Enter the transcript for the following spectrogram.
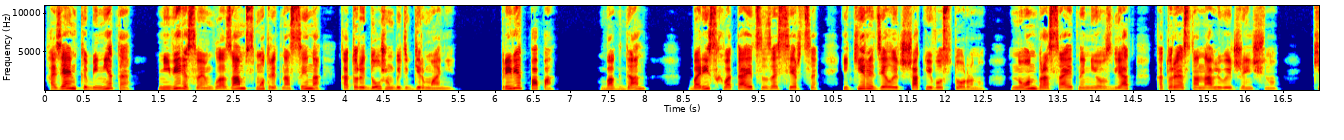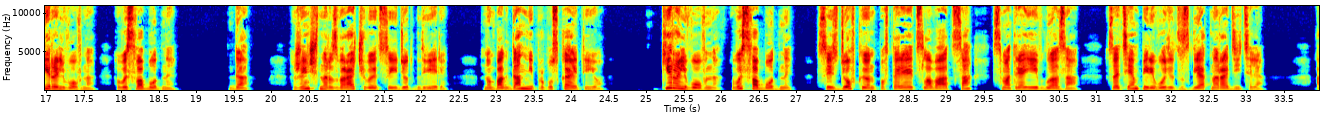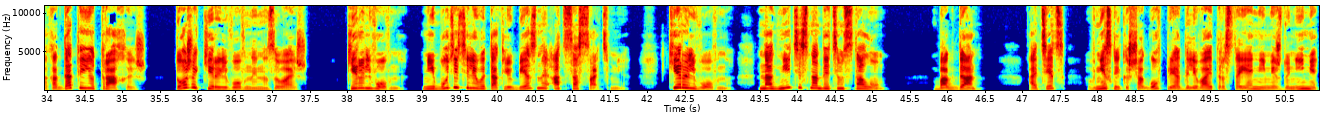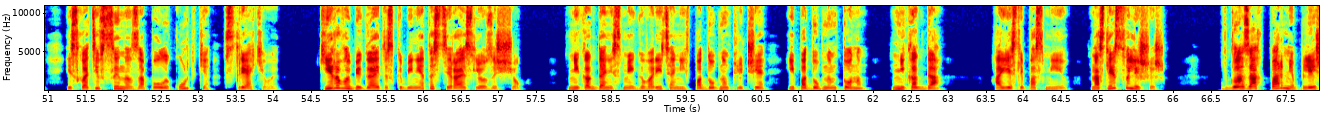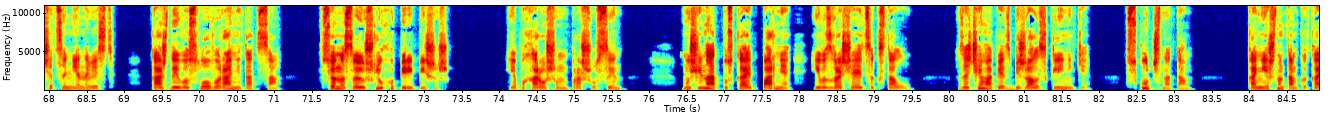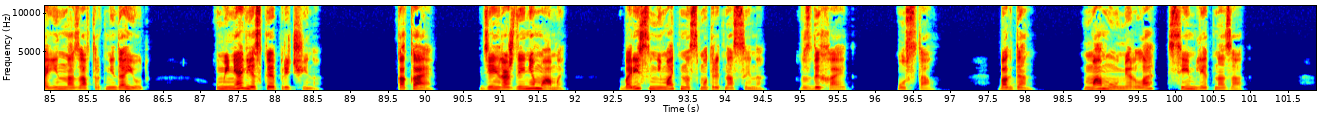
Хозяин кабинета, не веря своим глазам, смотрит на сына, который должен быть в Германии. «Привет, папа!» «Богдан?» Борис хватается за сердце, и Кира делает шаг в его сторону, но он бросает на нее взгляд, который останавливает женщину. «Кира Львовна, вы свободны?» «Да». Женщина разворачивается и идет к двери, но Богдан не пропускает ее. «Кира Львовна, вы свободны». С издевкой он повторяет слова отца, смотря ей в глаза, затем переводит взгляд на родителя. «А когда ты ее трахаешь?» Тоже Кирой Львовной называешь? Кира Львовна, не будете ли вы так любезны отсосать мне? Кира Львовна, нагнитесь над этим столом. Богдан! Отец в несколько шагов преодолевает расстояние между ними и, схватив сына за полы куртки, встряхивает. Кира выбегает из кабинета, стирая слезы щек. Никогда не смей говорить о ней в подобном ключе и подобным тоном. Никогда. А если посмею? Наследство лишишь?» В глазах парня плещется ненависть. Каждое его слово ранит отца. «Все на свою шлюху перепишешь?» «Я по-хорошему прошу, сын». Мужчина отпускает парня и возвращается к столу. Зачем опять сбежал из клиники? Скучно там. Конечно, там кокаин на завтрак не дают. У меня веская причина. Какая? День рождения мамы. Борис внимательно смотрит на сына. Вздыхает. Устал. Богдан, мама умерла семь лет назад.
